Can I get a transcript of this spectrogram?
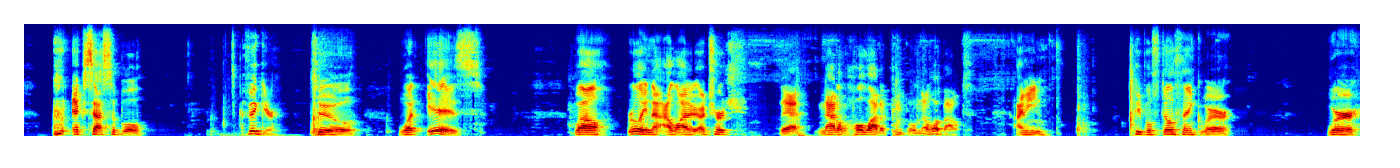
accessible figure to what is well really not a lot of a church that not a whole lot of people know about. I mean people still think we're we're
